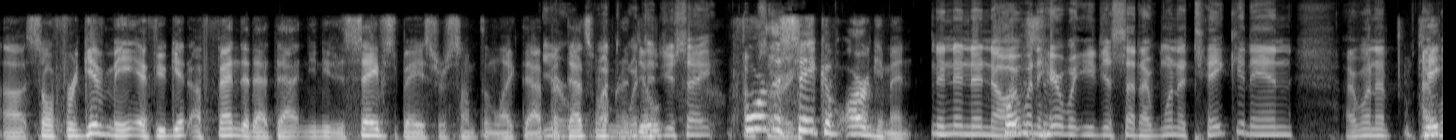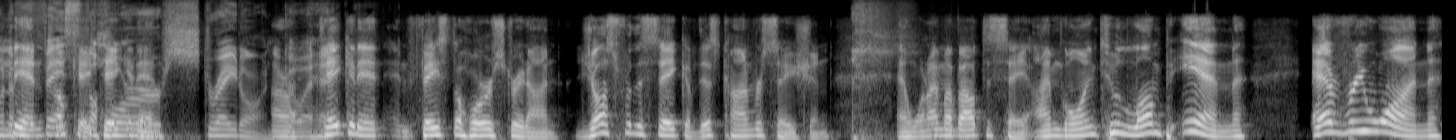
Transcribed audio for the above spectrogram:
Uh, so forgive me if you get offended at that and you need a safe space or something like that. you're- But that's what, what, I'm what going did to you do say? I'm for the sake of argument. No, no, no, no. For I want to hear what you just said. I want to take it in. I want to Take I want it to in. face Okay, the take it horror in. straight on. All right, Go ahead. take it in and face the horror straight on, just for the sake of this conversation and what I'm about to say. I'm going to lump in everyone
